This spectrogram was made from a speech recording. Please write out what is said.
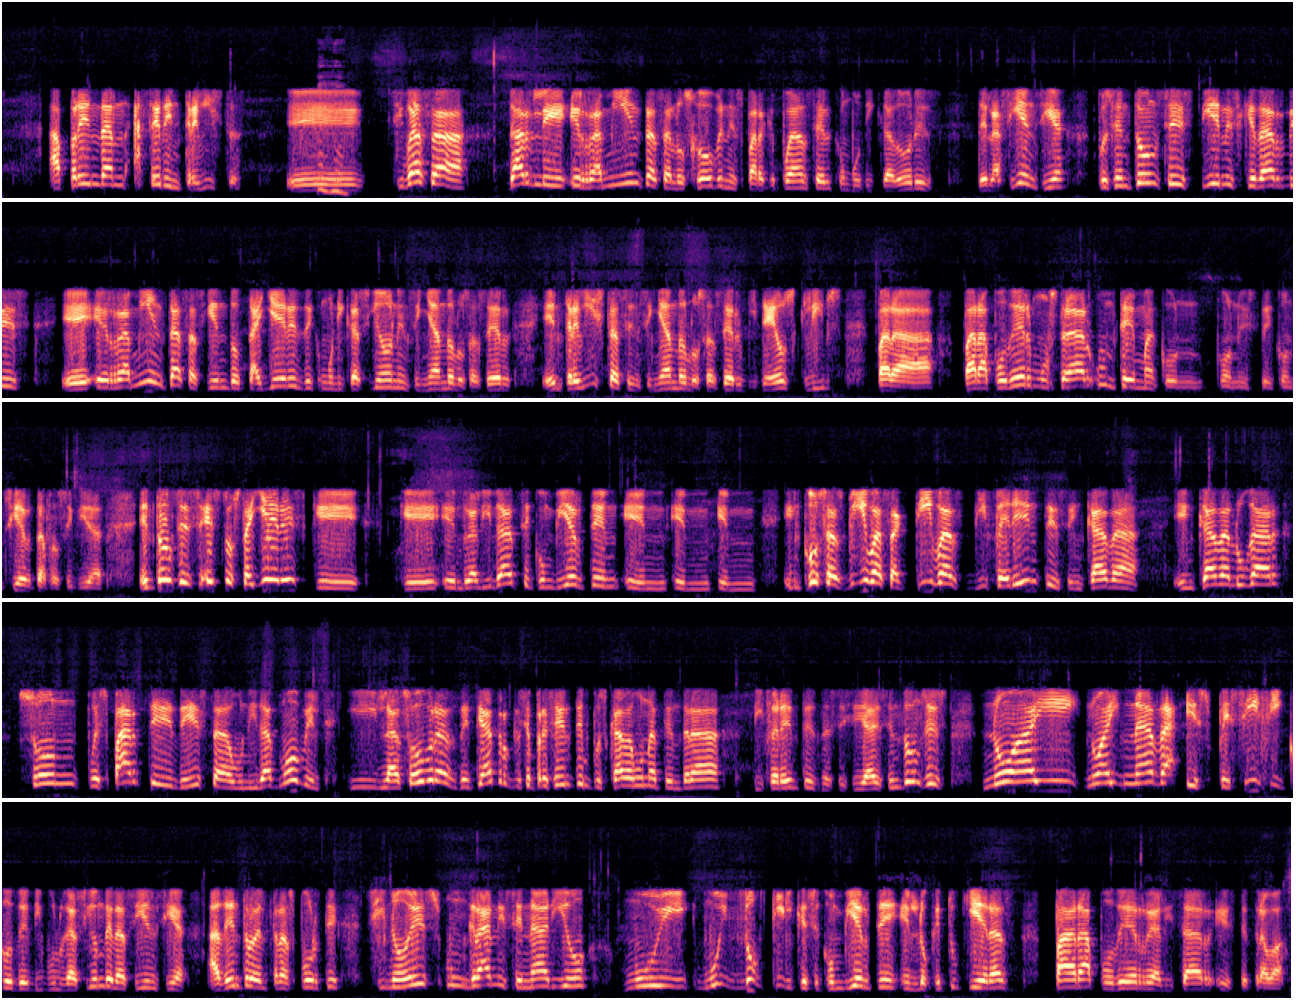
aprendan a hacer entrevistas. Eh, si vas a darle herramientas a los jóvenes para que puedan ser comunicadores de la ciencia, pues entonces tienes que darles eh, herramientas haciendo talleres de comunicación, enseñándolos a hacer entrevistas, enseñándolos a hacer videos, clips para para poder mostrar un tema con con este con cierta facilidad. Entonces, estos talleres que que en realidad se convierten en, en, en, cosas vivas, activas, diferentes en cada, en cada lugar, son pues parte de esta unidad móvil y las obras de teatro que se presenten pues cada una tendrá diferentes necesidades. Entonces, no hay no hay nada específico de divulgación de la ciencia adentro del transporte, sino es un gran escenario muy, muy dúctil que se convierte en lo que tú quieras para poder realizar este trabajo.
